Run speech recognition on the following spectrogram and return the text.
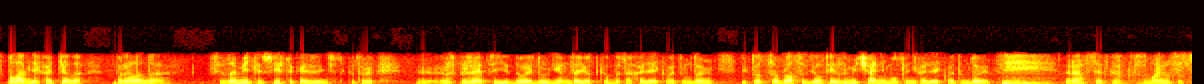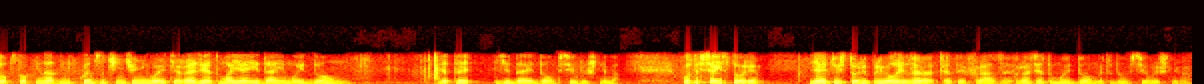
спала где хотела, брала на... Все заметили, что есть такая женщина, которая э, распоряжается едой, другим дает, как будто хозяйка в этом доме. И кто-то собрался сделать ей замечание, мол, ты не хозяйка в этом доме. Раф Цитка взмолился, стоп, стоп, не надо, ни в коем случае ничего не говорите. Разве это моя еда и мой дом? Это еда и дом Всевышнего. Вот и вся история. Я эту историю привел из-за этой фразы. Разве это мой дом? Это дом Всевышнего.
